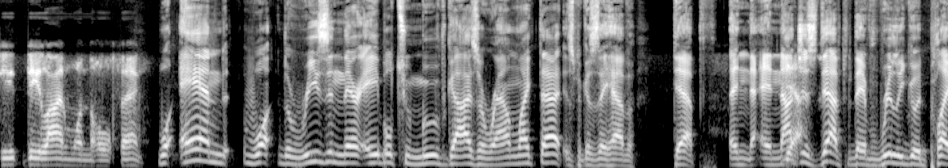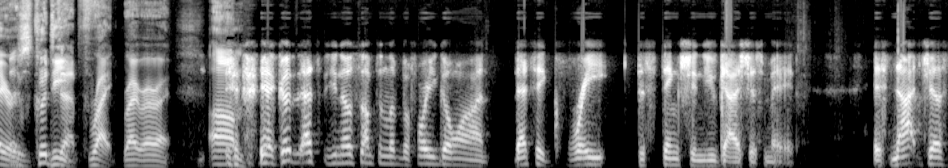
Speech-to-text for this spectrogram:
D, D line won the whole thing. Well, and what the reason they're able to move guys around like that is because they have depth, and and not Yeah. just depth, but they have really good players. Good deep. depth. Right. Right. Right. Right. Um, yeah, good. That's you know something. Before you go on, that's a great distinction you guys just made. It's not just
